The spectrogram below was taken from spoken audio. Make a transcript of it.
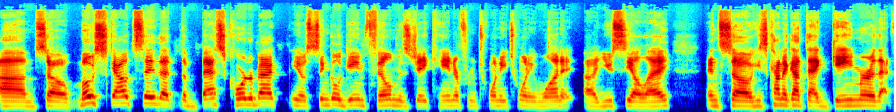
Um, so most scouts say that the best quarterback, you know, single game film is Jake Haener from 2021 at uh, UCLA. And so he's kind of got that gamer, that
